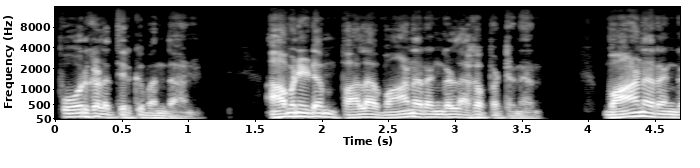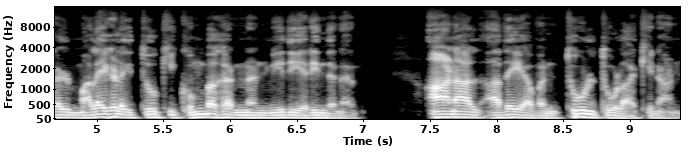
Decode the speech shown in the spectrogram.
போர்க்களத்திற்கு வந்தான். அவனிடம் பல வானரங்கள் அகப்பட்டனர். வானரங்கள் மலைகளை தூக்கி கும்பகர்ணன் மீது எறிந்தனர். ஆனால் அதை அவன் தூள் தூளாக்கினான்.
